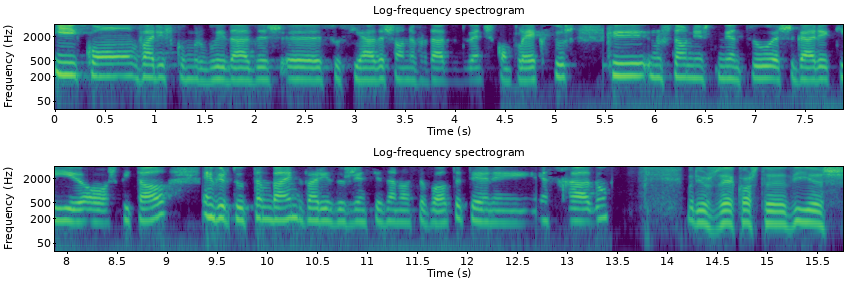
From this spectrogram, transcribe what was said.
e com várias comorbilidades uh, associadas, são na verdade doentes complexos que nos estão neste momento a chegar aqui ao hospital, em virtude também de várias urgências à nossa volta terem encerrado Maria José Costa Dias,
